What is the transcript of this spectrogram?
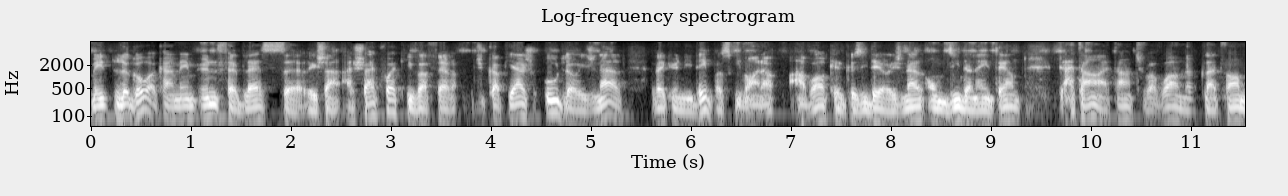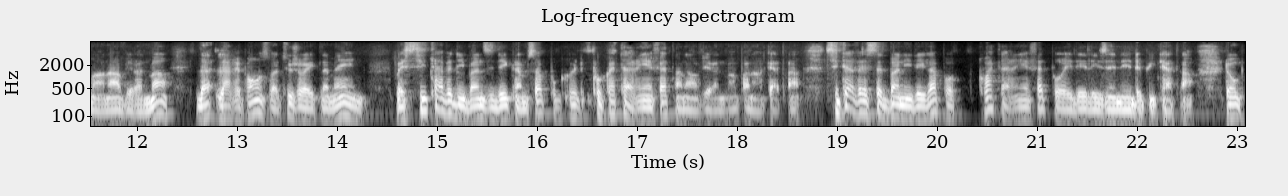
Mais Legault a quand même une faiblesse, euh, Richard. À chaque fois qu'il va faire du copiage ou de l'original avec une idée, parce qu'ils vont en avoir quelques idées originales, on me dit de l'interne, attends, attends, tu vas voir notre plateforme en environnement. La, réponse va toujours être la même. Mais si tu avais des bonnes idées comme ça, pourquoi, pourquoi tu n'as rien fait en environnement pendant quatre ans? Si tu avais cette bonne idée-là, pourquoi tu n'as rien fait pour aider les aînés depuis quatre ans? Donc,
